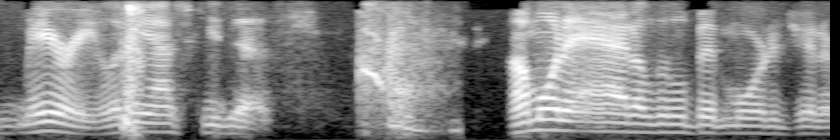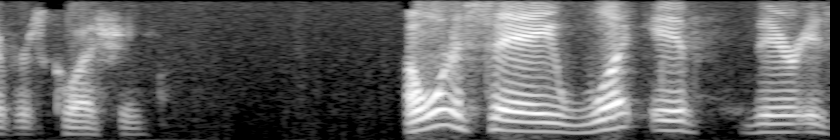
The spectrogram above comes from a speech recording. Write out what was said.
Mary, let me ask you this. I want to add a little bit more to Jennifer's question. I want to say, what if there is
